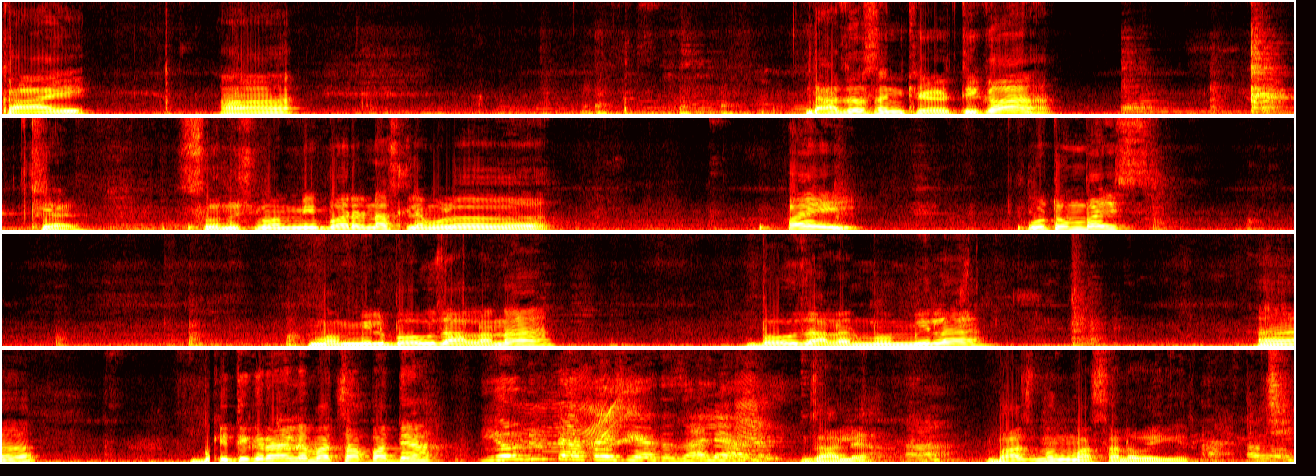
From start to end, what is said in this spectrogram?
काय? हा? दादा संग खेळती का? खेळ. सोनूची मम्मी बरं नसल्यामुळं. ऐ उठून बैस. मम्मीला भाऊ झाला ना? भाऊ झाला ना मम्मीला? हा? किती राहिल्या मग चपात्या? एवढी टाकायची आता झाल्या आता. झाल्या. हा. भाज मग मसाला वगैरे. हो.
